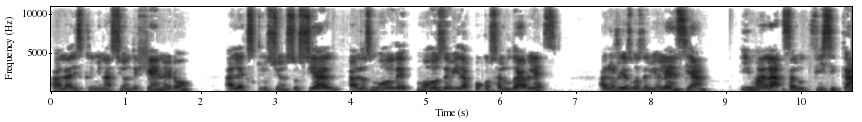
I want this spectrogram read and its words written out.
a la discriminación de género, a la exclusión social, a los de, modos de vida poco saludables, a los riesgos de violencia, y mala salud física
